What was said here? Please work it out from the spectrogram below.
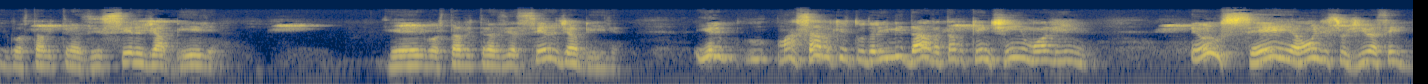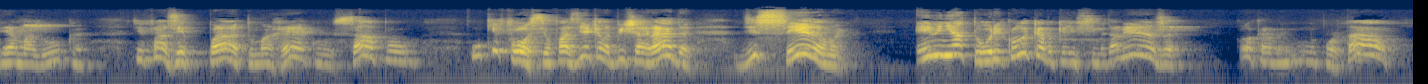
Ele gostava de trazer cera de abelha ele gostava de trazer a cera de abelha. E ele amassava aquilo tudo ali e me dava, estava quentinho, molinho. Eu não sei aonde surgiu essa ideia maluca de fazer pato, marreco, sapo, o que fosse. Eu fazia aquela bicharada de cera, mano, em miniatura e colocava aquilo em cima da mesa. colocava no portal,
